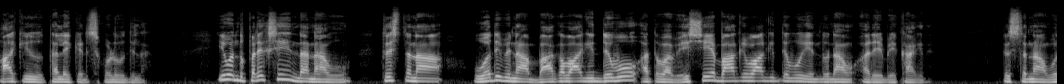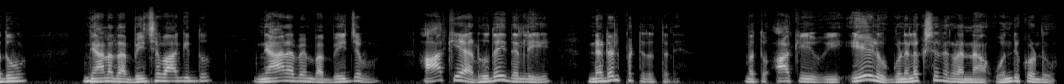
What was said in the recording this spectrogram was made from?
ಆಕೆಯು ತಲೆ ಕೆಡಿಸಿಕೊಳ್ಳುವುದಿಲ್ಲ. ಈ ಒಂದು ಪರೀಕ್ಷೆಯಿಂದ ನಾವು ಕ್ರಿಸ್ತನ ಓದುವಿನ ಭಾಗವಾಗಿದ್ದೆವೋ ಅಥವಾ ವೇಷೆಯ ಭಾಗವಾಗಿದ್ದೆವೋ ಎಂದು ನಾವು ಅರಿಯಬೇಕಾಗಿದೆ. ಕ್ರಿಸ್ತನ ವಧುವು ಜ್ಞಾನದ ಬೀಜವಾಗಿದ್ದು ಜ್ಞಾನವೆಂಬ ಬೀಜವು ಆಕೆಯ ಹೃದಯದಲ್ಲಿ ನೆಡಲ್ಪಟ್ಟಿರುತ್ತದೆ ಮತ್ತು ಆಕೆಯು ಈ ಏಳು ಗುಣಲಕ್ಷಣಗಳನ್ನು ಹೊಂದಿಕೊಂಡು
